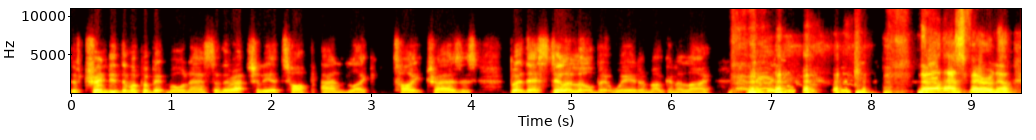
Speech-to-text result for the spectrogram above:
They've trended them up a bit more now, so they're actually a top and like tight trousers, but they're still a little bit weird. I'm not going to lie. no, that's fair enough.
